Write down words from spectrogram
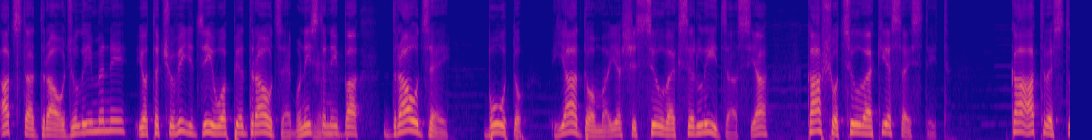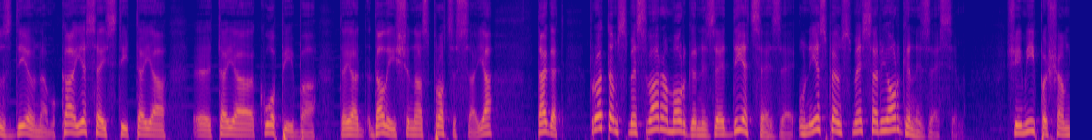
atstāt draugu līmenī, jo taču viņi dzīvo pie draudzēm. Un īstenībā draudzēji būtu jādomā, ja šis cilvēks ir līdzās, ja? kā šo cilvēku iesaistīt, kā atvest uz dievnamu, kā iesaistīt tajā, tajā kopībā, tajā dalīšanās procesā. Ja? Tagad, protams, mēs varam organizēt diecēzē, un iespējams mēs arī organizēsim šīm īpašām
